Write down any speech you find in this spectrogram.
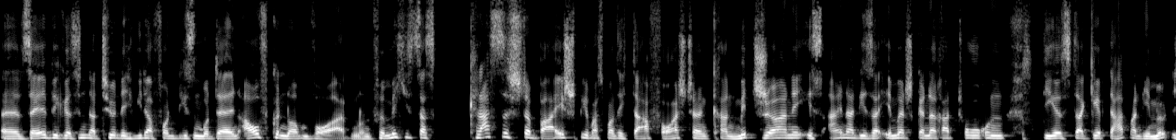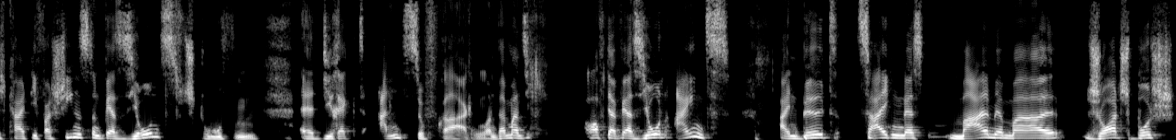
Äh, selbige sind natürlich wieder von diesen Modellen aufgenommen worden. Und für mich ist das klassischste Beispiel, was man sich da vorstellen kann. Midjourney ist einer dieser Image-Generatoren, die es da gibt. Da hat man die Möglichkeit, die verschiedensten Versionsstufen äh, direkt anzufragen. Und wenn man sich auf der Version 1 ein Bild zeigen lässt, mal mir mal George Bush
